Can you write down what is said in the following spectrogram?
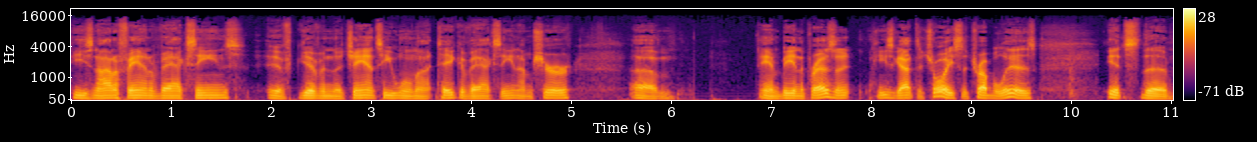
He's not a fan of vaccines. If given the chance, he will not take a vaccine. I'm sure. Um, and being the president, he's got the choice. The trouble is, it's the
